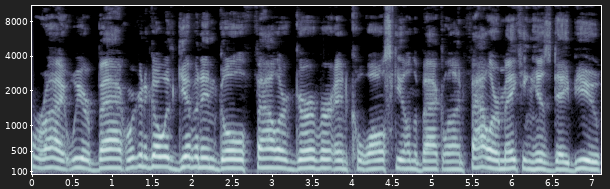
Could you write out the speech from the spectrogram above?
All right, we are back. We're going to go with Given in goal, Fowler, Gerver, and Kowalski on the back line. Fowler making his debut.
